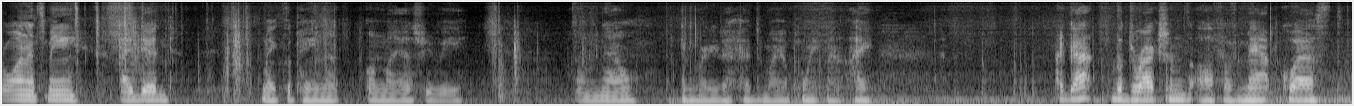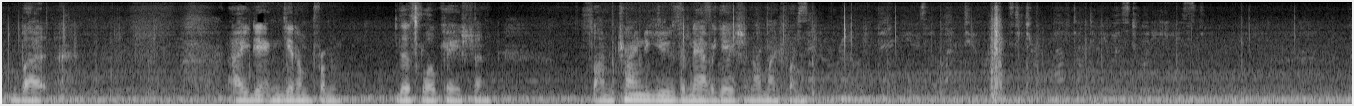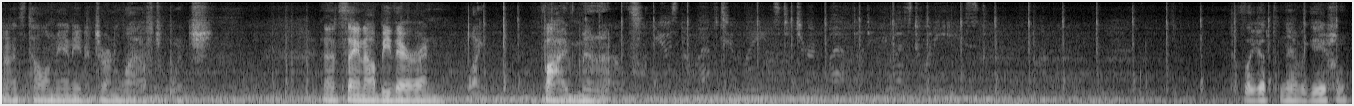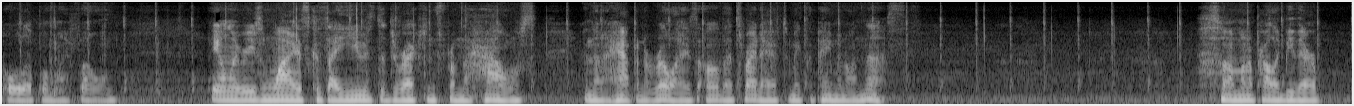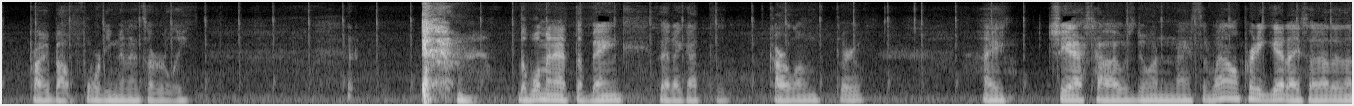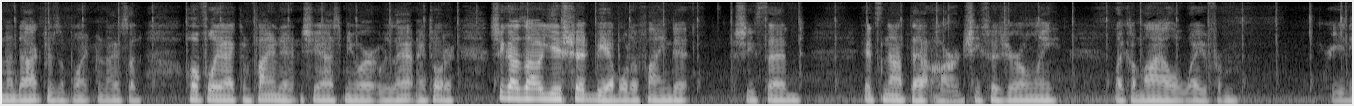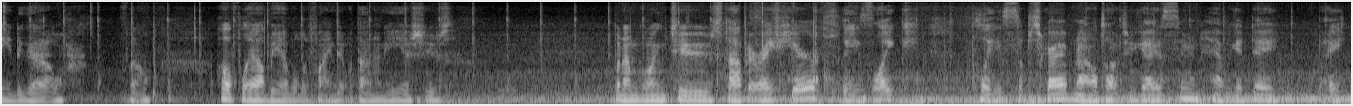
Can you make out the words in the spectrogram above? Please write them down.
Everyone, it's me. I did make the payment on my SUV. I'm now getting ready to head to my appointment. I I got the directions off of MapQuest, but I didn't get them from this location. So I'm trying to use the navigation on my phone. And it's telling me I need to turn left, which and it's saying I'll be there in like five minutes. Use the left two lanes to turn left onto US 20 East. Because I got the navigation pulled up on my phone. The only reason why is because I used the directions from the house, and then I happened to realize, oh, that's right, I have to make the payment on this. So I'm going to probably be there probably about 40 minutes early. The woman at the bank that I got the car loan through, I she asked how I was doing, and I said, "Well, pretty good." I said, "Other than a doctor's appointment," I said, "Hopefully, I can find it." And she asked me where it was at, and I told her. She goes, "Oh, you should be able to find it." She said, "It's not that hard." She says, "You're only like a mile away from where you need to go." So, hopefully, I'll be able to find it without any issues but I'm going to stop it right here. Please like, please subscribe, and I'll talk to you guys soon. Have a good day. Bye.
